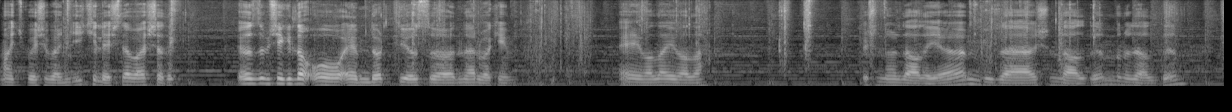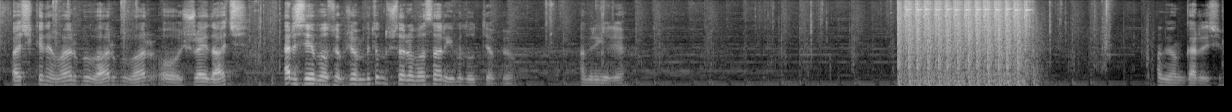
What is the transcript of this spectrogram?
Maç başı bence. iki leşle başladık. Hızlı bir şekilde o M4 diyorsun. Ver bakayım. Eyvallah eyvallah. Şunları da alayım. Güzel. Şunu da aldım. Bunu da aldım. Başka ne var? Bu var. Bu var. O şurayı da aç. Her şeye basıyorum. Şu an bütün tuşlara basar gibi loot yapıyorum. Ha biri geliyor. Ne yapıyorsun kardeşim?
